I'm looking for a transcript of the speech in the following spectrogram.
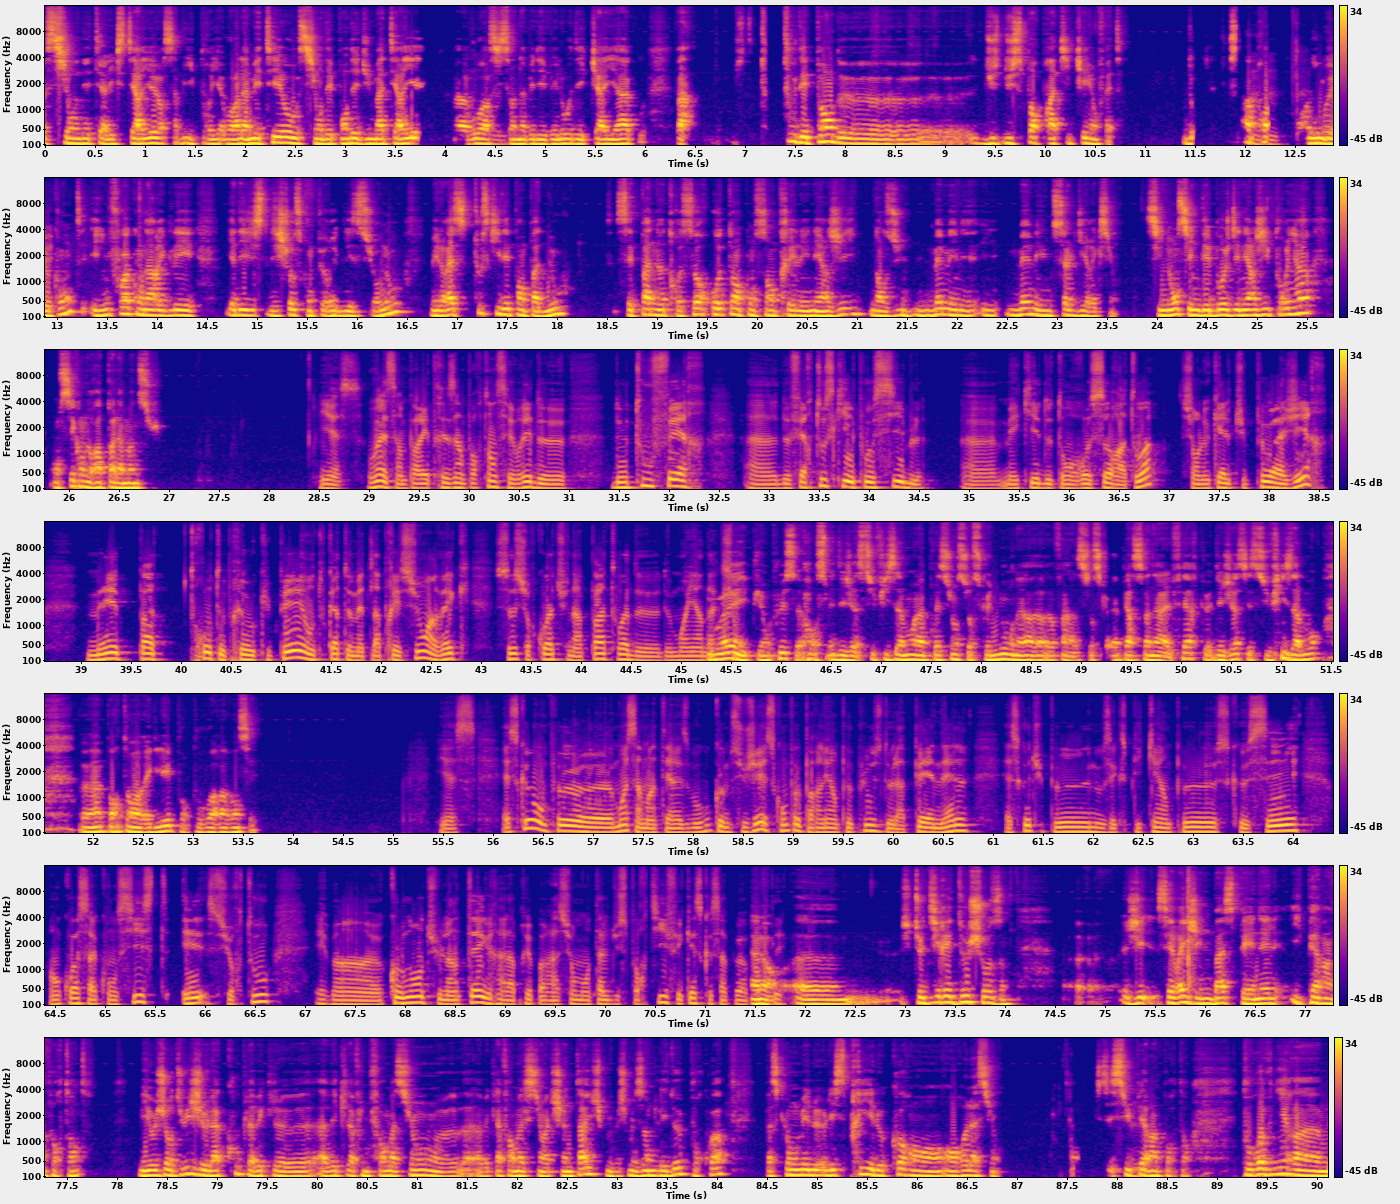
si on était à l'extérieur, ça, il pourrait y avoir la météo. Si on dépendait du matériel, à voir si on avait des vélos, des kayaks. Enfin, tout dépend de, du, sport pratiqué en fait. Donc il y a tout ça à prendre mhm. en ligne de compte. Et une fois qu'on a réglé, il y a des, des choses qu'on peut régler sur nous, mais le reste, tout ce qui dépend pas de nous, c'est pas notre sort. Autant concentrer l'énergie dans une même et, même une seule direction. Sinon, c'est une débauche d'énergie pour rien. On sait qu'on n'aura pas la main dessus. Yes. Ouais, ça me paraît très important. C'est vrai de, de tout faire, euh, de faire tout ce qui est possible, euh, mais qui est de ton ressort à toi, sur lequel tu peux agir, mais pas trop te préoccuper, en tout cas te mettre la pression avec ce sur quoi tu n'as pas toi de, moyens d'action. Ouais, et puis en plus, on se met déjà suffisamment la pression sur ce que nous on a, enfin sur ce que la personne a à le faire, que déjà c'est suffisamment euh, important à régler pour pouvoir avancer. Yes. Est-ce qu'on peut, euh, moi ça m'intéresse beaucoup comme sujet, est-ce qu'on peut parler un peu plus de la PNL Est-ce que tu peux nous expliquer un peu ce que c'est, en quoi ça consiste et surtout, eh ben, comment tu l'intègres à la préparation mentale du sportif et qu'est-ce que ça peut apporter Alors, euh, je te dirais deux choses. Euh, c'est vrai que j'ai une base PNL hyper importante mais aujourd'hui, je la couple avec le, avec la, une formation, euh, avec la formation Action Type. Je, je mesonne les deux. Pourquoi? Parce qu'on met l'esprit et le corps en, relation. C'est super mm. important. Pour revenir, à,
